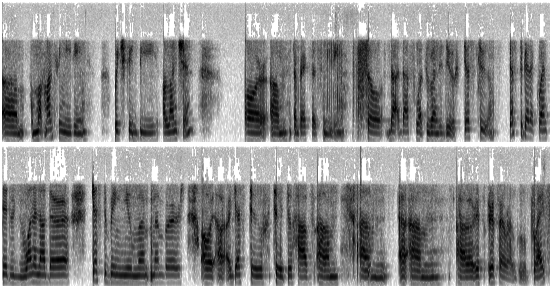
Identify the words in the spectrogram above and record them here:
um, monthly meeting, which could be a luncheon or um, a breakfast meeting. So that that's what we want to do, just to just to get acquainted with one another, just to bring new mem- members, or, or, or, just to to to have um, um, uh, um, a re- referral group, right?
